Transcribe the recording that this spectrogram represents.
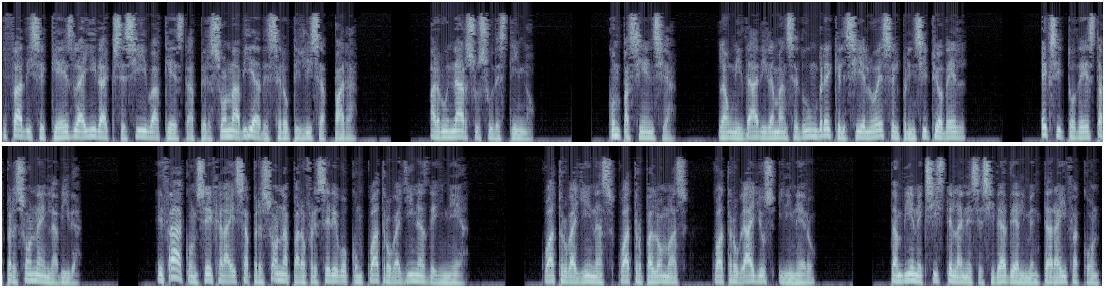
Ifa dice que es la ira excesiva que esta persona había de ser utiliza para arruinar su, su destino. Con paciencia, la unidad y la mansedumbre que el cielo es el principio del éxito de esta persona en la vida. Efa aconseja a esa persona para ofrecer Evo con cuatro gallinas de Guinea. Cuatro gallinas, cuatro palomas, cuatro gallos y dinero. También existe la necesidad de alimentar a Ifa con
